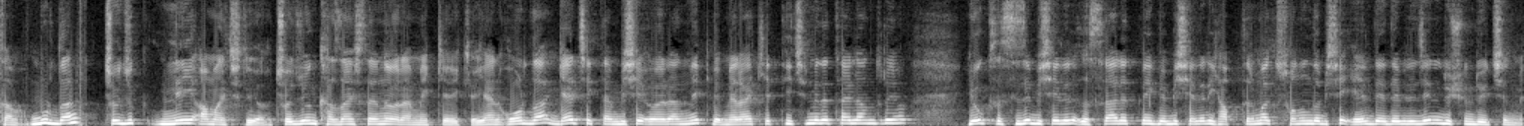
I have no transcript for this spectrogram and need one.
Tamam. Burada çocuk neyi amaçlıyor? Çocuğun kazançlarını öğrenmek gerekiyor. Yani orada gerçekten bir şey öğrenmek ve merak ettiği için mi detaylandırıyor? Yoksa size bir şeyleri ısrar etmek ve bir şeyleri yaptırmak sonunda bir şey elde edebileceğini düşündüğü için mi?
